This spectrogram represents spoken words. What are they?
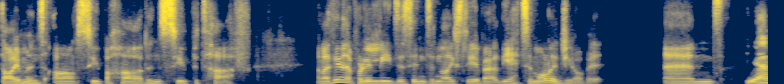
diamonds are super hard and super tough and i think that probably leads us into nicely about the etymology of it and yeah,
